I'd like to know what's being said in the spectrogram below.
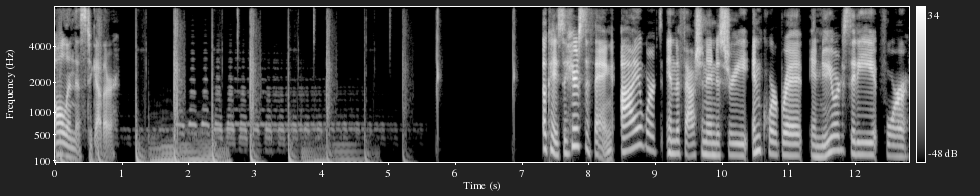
all in this together. Okay, so here's the thing. I worked in the fashion industry in corporate in New York City for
